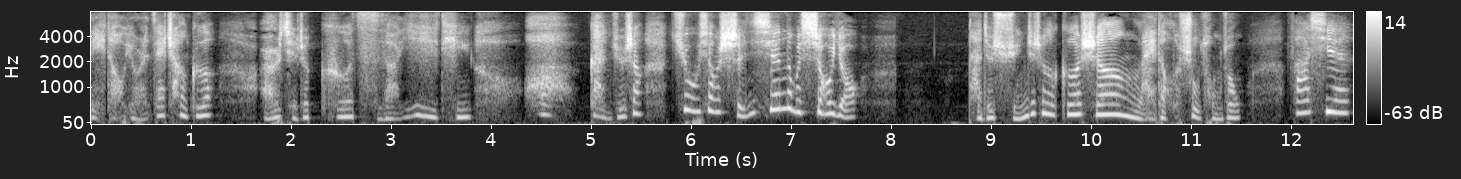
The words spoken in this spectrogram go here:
里头有人在唱歌。而且这歌词啊，一听，啊，感觉上就像神仙那么逍遥。他就循着这个歌声来到了树丛中，发现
